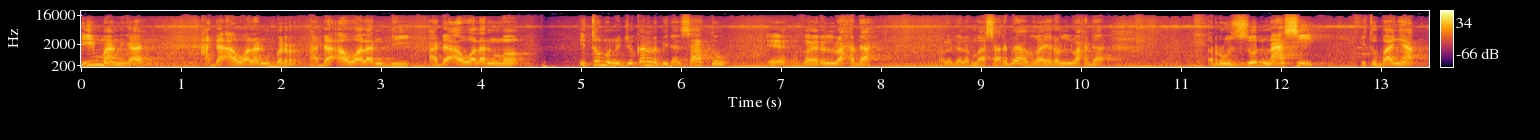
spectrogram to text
Iman kan? ada awalan ber, ada awalan di, ada awalan me. Itu menunjukkan lebih dari satu, ya, ghairul wahdah. Kalau dalam bahasa Arabnya ghairul wahdah. Ruzun nasi itu banyak.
